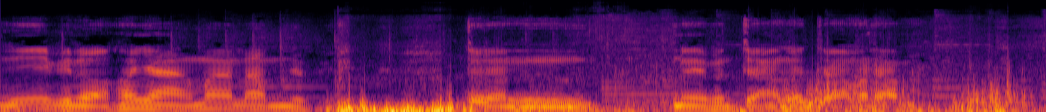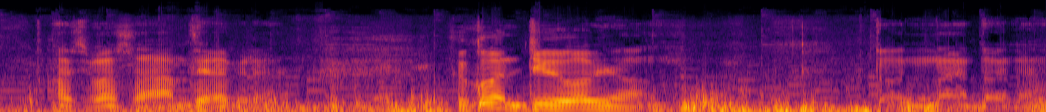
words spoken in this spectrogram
นี่พี่น้องเขายางมาลำอยู่พี่ตอนนั้นแม่เป็นจางก็จ่ามาลำเขาสิมาสามเท่าพี่น้องทุกคนจื้อว่าพี่น้องต้นมาต้นนั้น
